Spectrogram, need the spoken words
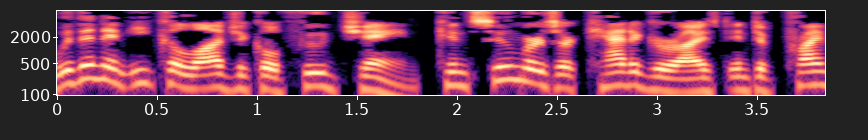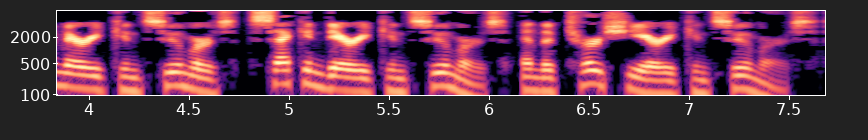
Within an ecological food chain, consumers are categorized into primary consumers, secondary consumers, and the tertiary consumers.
